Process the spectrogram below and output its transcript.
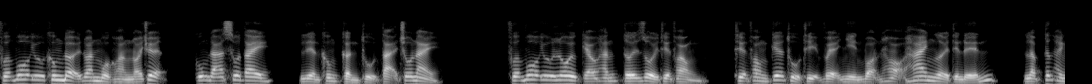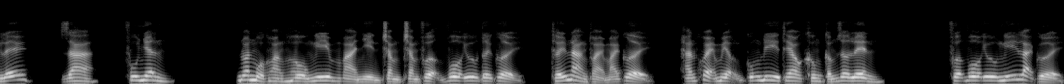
Phượng Vô Ưu không đợi Đoan Mục Hoàng nói chuyện, cũng đã xua tay, liền không cần thủ tại chỗ này. Phượng Vô Ưu lôi kéo hắn tới rồi thiện phòng, thiện phòng kia thủ thị vệ nhìn bọn họ hai người tiến đến, lập tức hành lễ, "Ra, phu nhân." Đoan Mục Hoàng hầu nghi mà nhìn chằm chằm Phượng Vô Ưu tươi cười, thấy nàng thoải mái cười, hắn khẽ miệng cũng đi theo không cấm dơ lên. Phượng Vô Ưu nghĩ lại cười,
